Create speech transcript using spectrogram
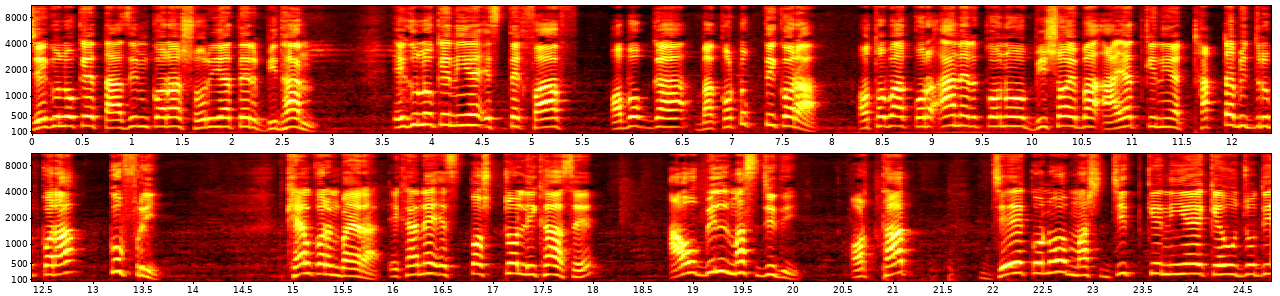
যেগুলোকে তাজিম করা শরিয়াতের বিধান এগুলোকে নিয়ে ইস্তেকফাফ অবজ্ঞা বা কটুক্তি করা অথবা কোরআনের কোনো বিষয় বা আয়াতকে নিয়ে ঠাট্টা বিদ্রুপ করা কুফরি। খেয়াল করেন ভাইয়েরা, এখানে স্পষ্ট লেখা আছে, আও বিল মসজিদি, অর্থাৎ যে কোনো মসজিদকে নিয়ে কেউ যদি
